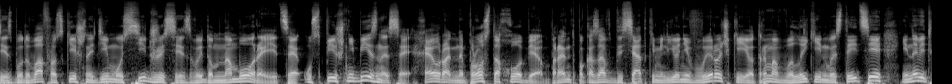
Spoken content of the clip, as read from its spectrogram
і збудував розкішний дім у Сіджесі з видом на море. І це успішні бізнеси. Хеура не просто хобі. Бренд показав десятки мільйонів виручки і отримав великі інвестиції, і навіть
